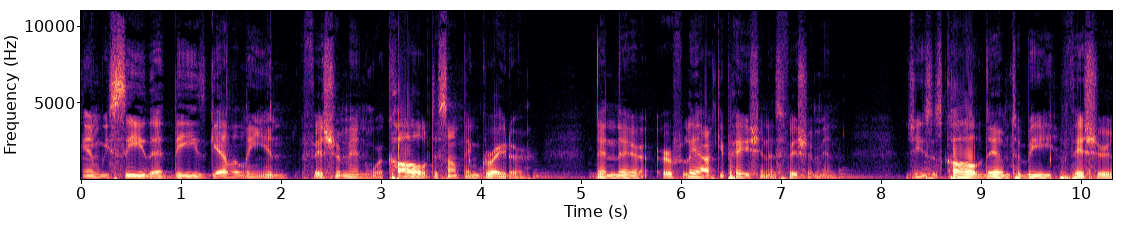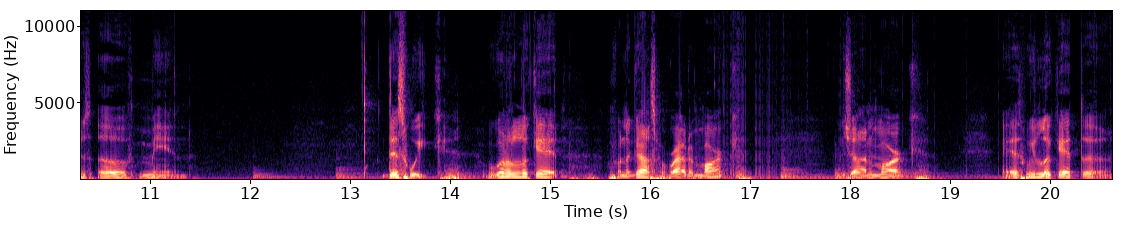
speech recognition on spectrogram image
And we see that these Galilean fishermen were called to something greater than their earthly occupation as fishermen. Jesus called them to be fishers of men. This week, we're going to look at from the Gospel writer Mark, John Mark, as we look at the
